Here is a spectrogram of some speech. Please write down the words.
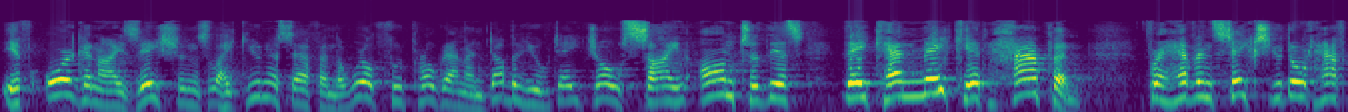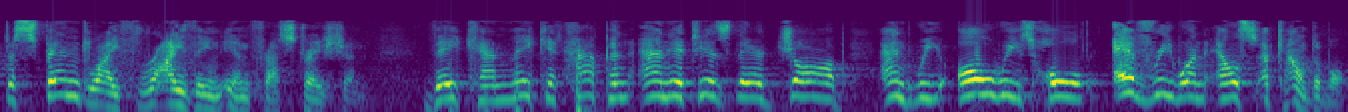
If organizations like UNICEF and the World Food Program and WHO sign on to this, they can make it happen. For heaven's sakes, you don't have to spend life writhing in frustration. They can make it happen, and it is their job. And we always hold everyone else accountable.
